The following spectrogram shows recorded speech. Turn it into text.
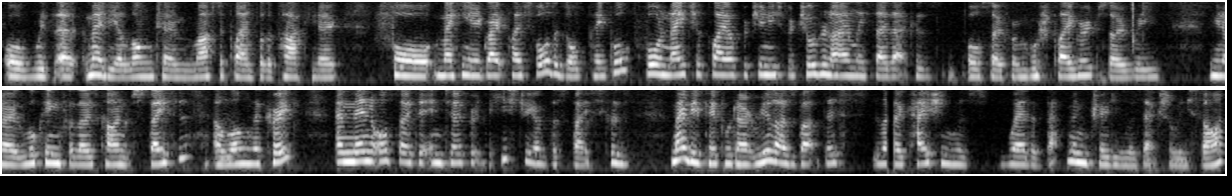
or with a, maybe a long term master plan for the park, you know, for making it a great place for the dog people, for nature play opportunities for children. I only say that because also from Bush Playgroup, so we you know, looking for those kind of spaces mm. along the creek, and then also to interpret the history of the space because maybe people don't realise, but this location was where the Batman Treaty was actually signed,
